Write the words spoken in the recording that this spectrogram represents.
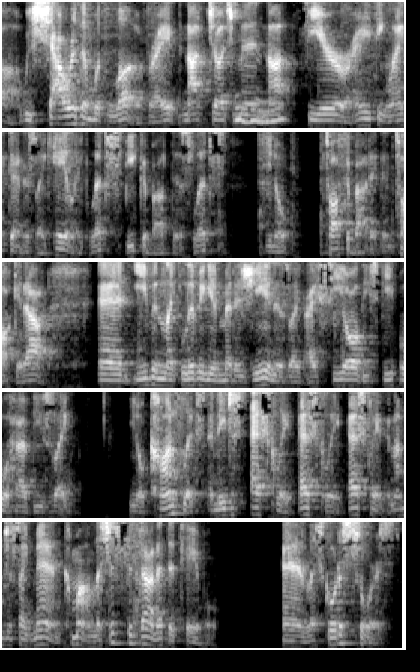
Uh, we shower them with love, right? Not judgment, mm-hmm. not fear or anything like that. It's like, hey, like let's speak about this. Let's, you know, talk about it and talk it out. And even like living in Medellin is like I see all these people have these like you know conflicts and they just escalate, escalate, escalate, and I'm just like, man, come on, let's just sit down at the table and let's go to source.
